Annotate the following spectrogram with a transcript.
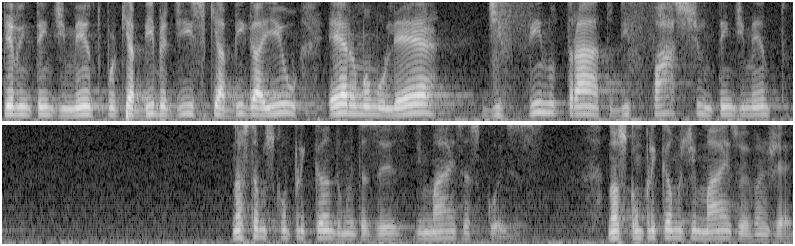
pelo entendimento, porque a Bíblia diz que Abigail era uma mulher de fino trato, de fácil entendimento. Nós estamos complicando muitas vezes demais as coisas. Nós complicamos demais o evangelho.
